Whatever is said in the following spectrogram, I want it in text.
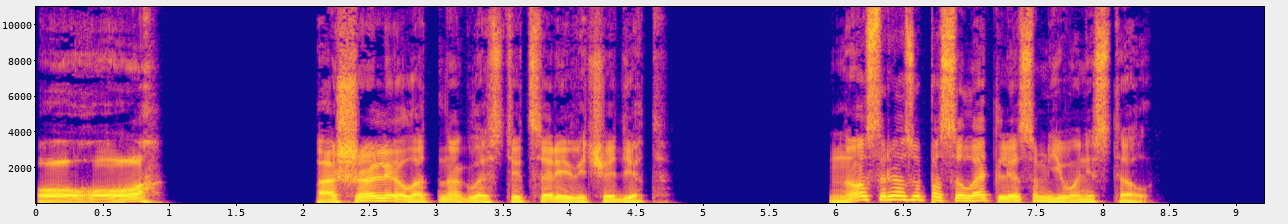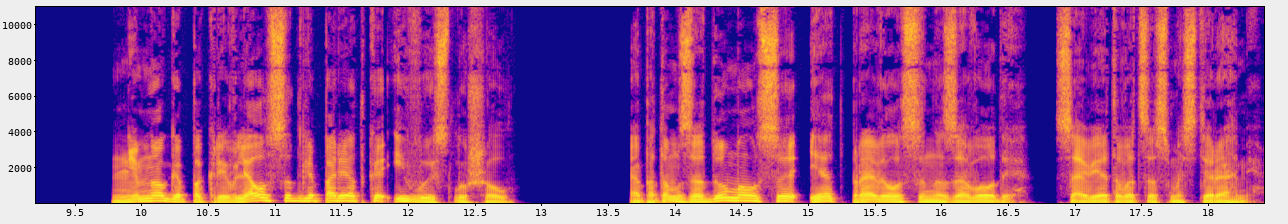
«Ого!» — ошалел от наглости царевича дед. Но сразу посылать лесом его не стал. Немного покривлялся для порядка и выслушал. А потом задумался и отправился на заводы, советоваться с мастерами.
